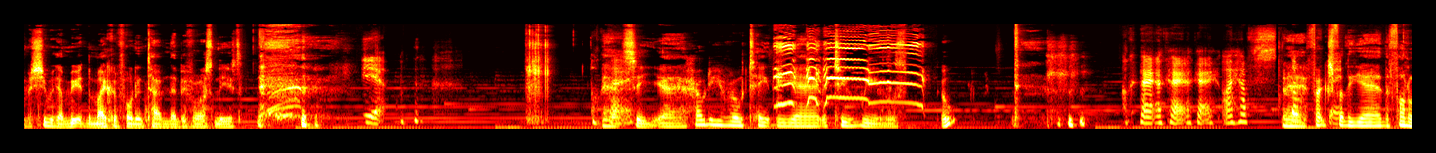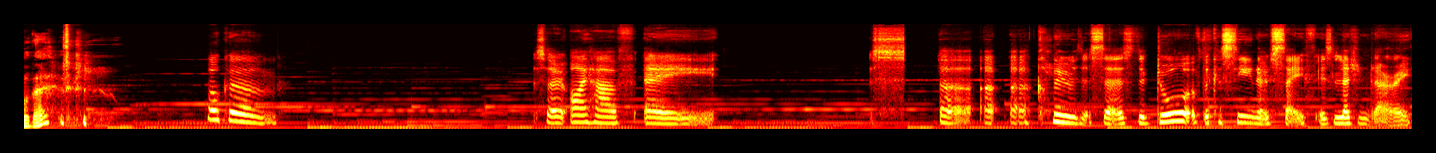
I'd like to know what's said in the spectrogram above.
I'm assuming I muted the microphone in time there before I sneezed. Yeah. Uh, okay. Let's see. Uh, how do you rotate the uh, the two wheels? Oh, Okay, okay, okay. I have Uh, something. thanks for the uh, the follow there. Welcome. So I have a, uh, a a clue that says the door of the casino safe is legendary.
